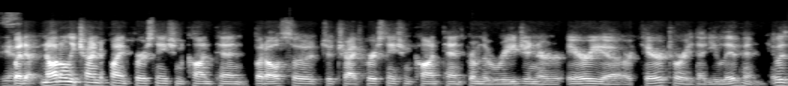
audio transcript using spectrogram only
Yeah. but not only trying to find first nation content but also to try first nation content from the region or area or territory that you live in. It was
